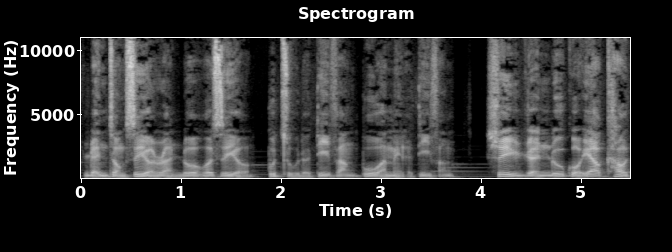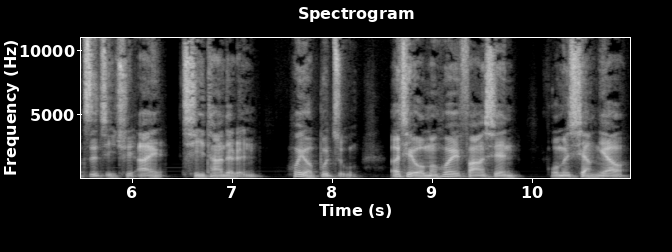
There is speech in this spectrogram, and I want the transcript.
人总是有软弱或是有不足的地方、不完美的地方。所以，人如果要靠自己去爱其他的人，会有不足。而且，我们会发现，我们想要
